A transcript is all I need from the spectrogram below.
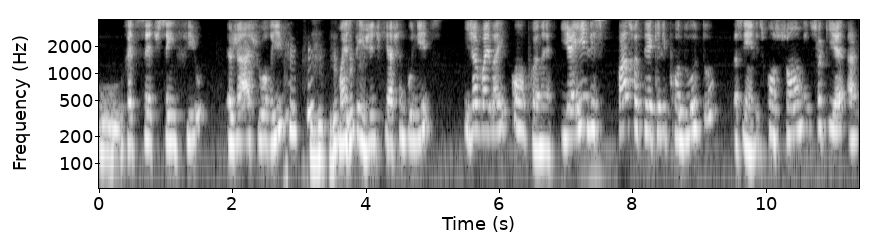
o headset sem fio. Eu já acho horrível, mas tem gente que acha bonito e já vai lá e compra, né? E aí eles passam a ter aquele produto, assim, eles consomem, só que é a-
